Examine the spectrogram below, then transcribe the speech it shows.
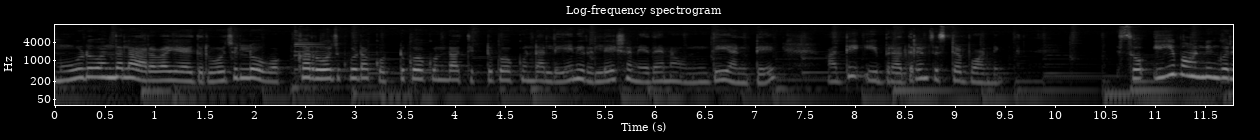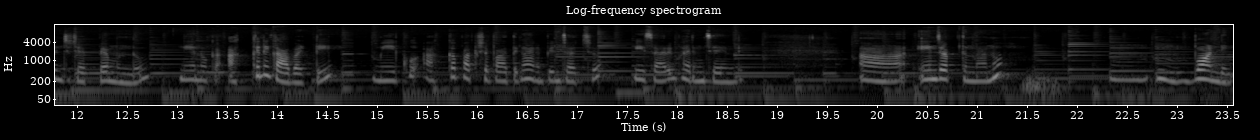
మూడు వందల అరవై ఐదు రోజుల్లో ఒక్క రోజు కూడా కొట్టుకోకుండా తిట్టుకోకుండా లేని రిలేషన్ ఏదైనా ఉంది అంటే అది ఈ brother and sister bonding. So ఈ బాండింగ్ గురించి చెప్పే ముందు నేను ఒక అక్కని కాబట్టి మీకు అక్క పక్షపాతిగా అనిపించవచ్చు ఈసారి భరించేయండి. ఏం చెప్తున్నాను? బాండింగ్.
